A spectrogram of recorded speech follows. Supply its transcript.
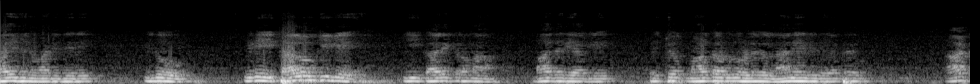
ಆಯೋಜನೆ ಮಾಡಿದ್ದೀರಿ. ಇದು ಇಡೀ ತಾಲೂಕಿಗೆ ಈ ಕಾರ್ಯಕ್ರಮ ಮಾದರಿಯಾಗಲಿ. ಹೆಚ್ಚು ಮಾತಾಡೋದು ಒಳ್ಳೆಯದಲ್ಲ ನಾನು ಹೇಳಿದೆ ಯಾಕಂದ್ರೆ ಆಟ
